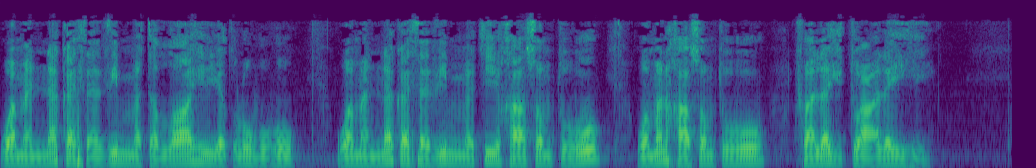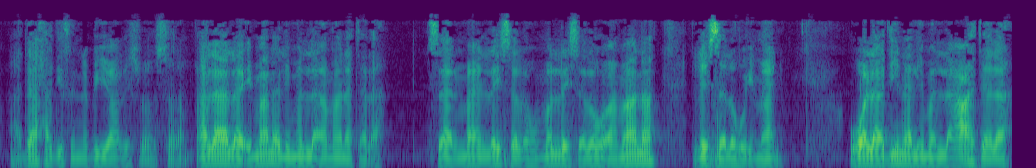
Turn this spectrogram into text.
ومن نكث ذمة الله يطلبه ومن نكث ذمتي خاصمته ومن خاصمته فلجت عليه. هذا حديث النبي عليه الصلاة والسلام. ألا لا إيمان لمن لا أمانة له. سال من ليس له من ليس له أمانة ليس له إيمان. ولا دين لمن لا عهد له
